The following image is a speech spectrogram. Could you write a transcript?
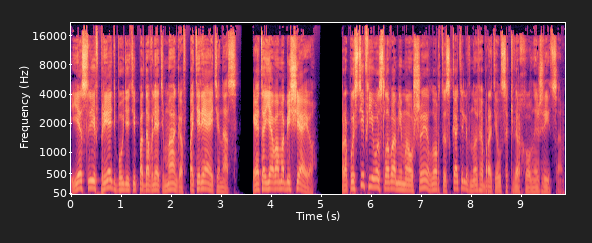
Если впредь будете подавлять магов, потеряете нас. Это я вам обещаю». Пропустив его слова мимо ушей, лорд-искатель вновь обратился к верховной жрице.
